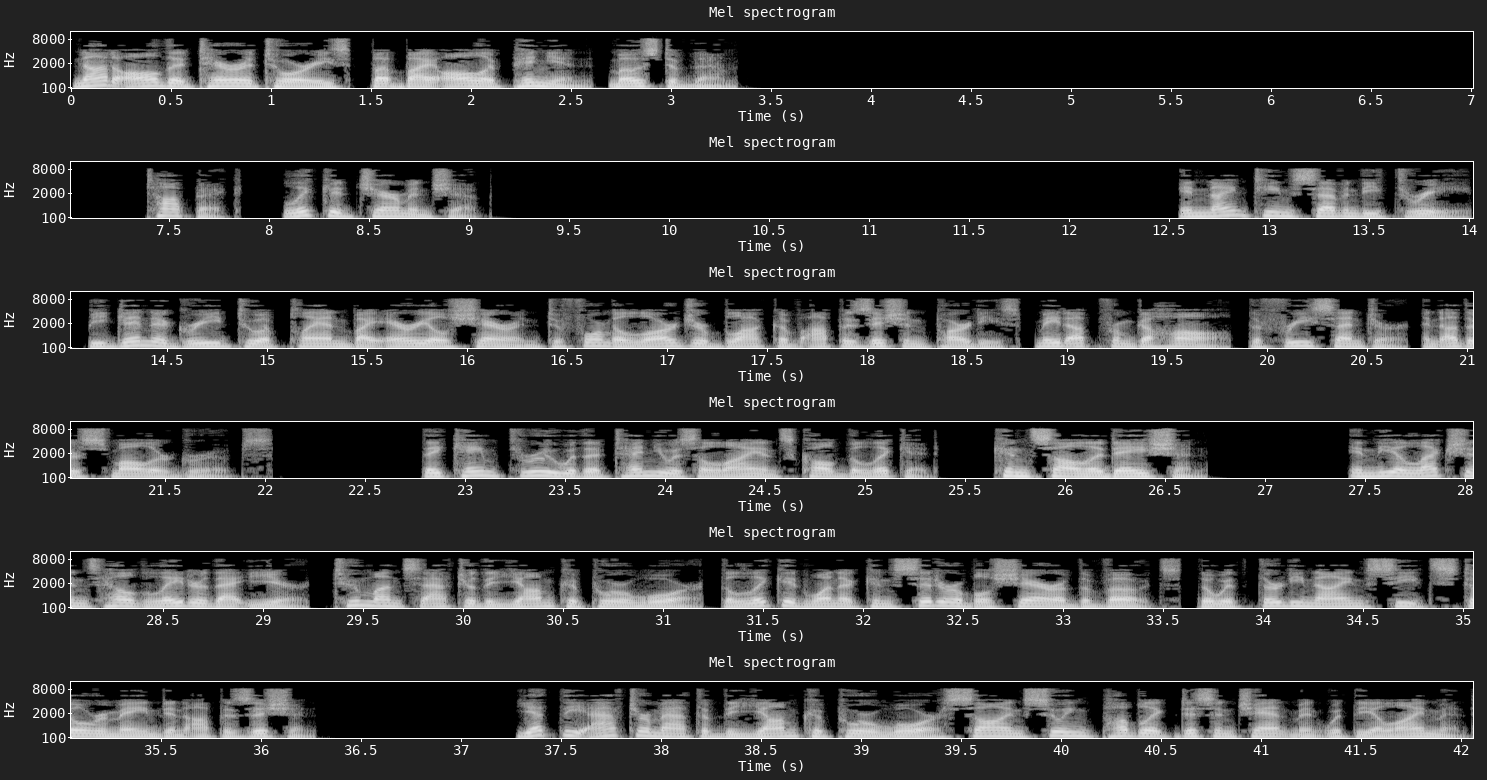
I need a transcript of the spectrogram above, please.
Not all the territories, but by all opinion, most of them. Likud chairmanship In 1973, Begin agreed to a plan by Ariel Sharon to form a larger bloc of opposition parties, made up from Gahal, the Free Center, and other smaller groups. They came through with a tenuous alliance called the Likud consolidation. In the elections held later that year, two months after the Yom Kippur War, the Likud won a considerable share of the votes, though with 39 seats still remained in opposition. Yet the aftermath of the Yom Kippur War saw ensuing public disenchantment with the alignment.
